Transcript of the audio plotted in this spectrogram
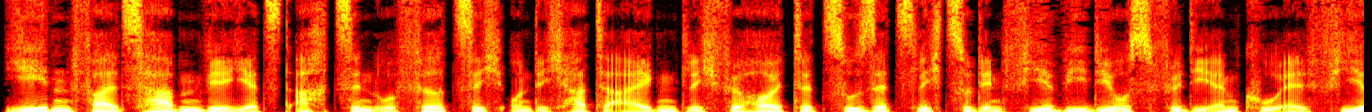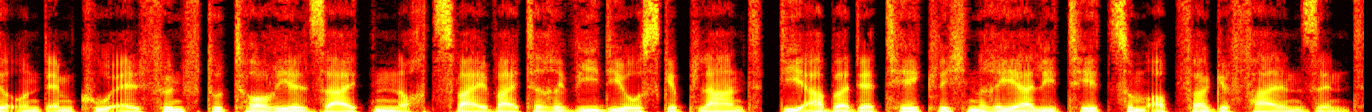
Jedenfalls haben wir jetzt 18.40 Uhr und ich hatte eigentlich für heute zusätzlich zu den vier Videos für die MQL4 und MQL5 Tutorial-Seiten noch zwei weitere Videos geplant, die aber der täglichen Realität zum Opfer gefallen sind.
